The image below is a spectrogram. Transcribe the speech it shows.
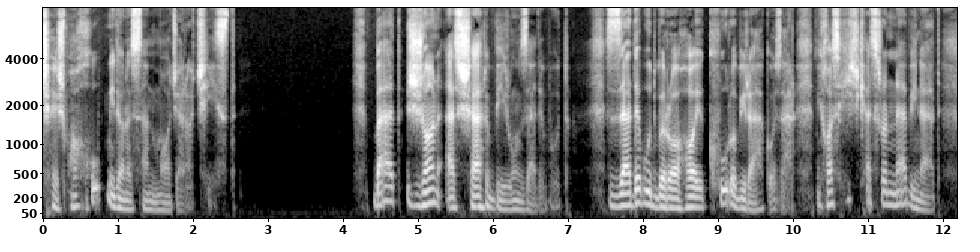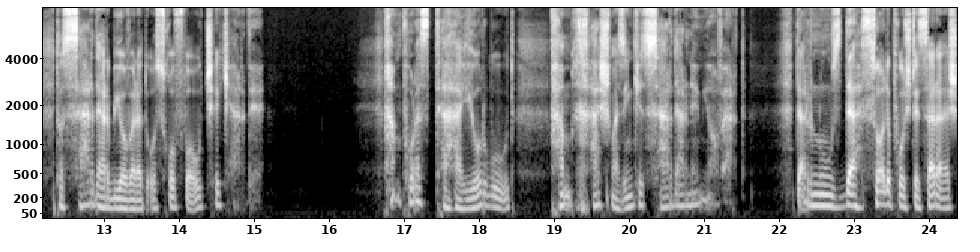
چشمها خوب می‌دانستند ماجرا چیست. بعد ژان از شهر بیرون زده بود. زده بود به راه های کور و بیره گذر می‌خواست هیچ کس را نبیند تا سر در بیاورد اسقف با او چه کرده. هم پر از تهیر بود هم خشم از اینکه سر در نمی آورد در نوزده سال پشت سرش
